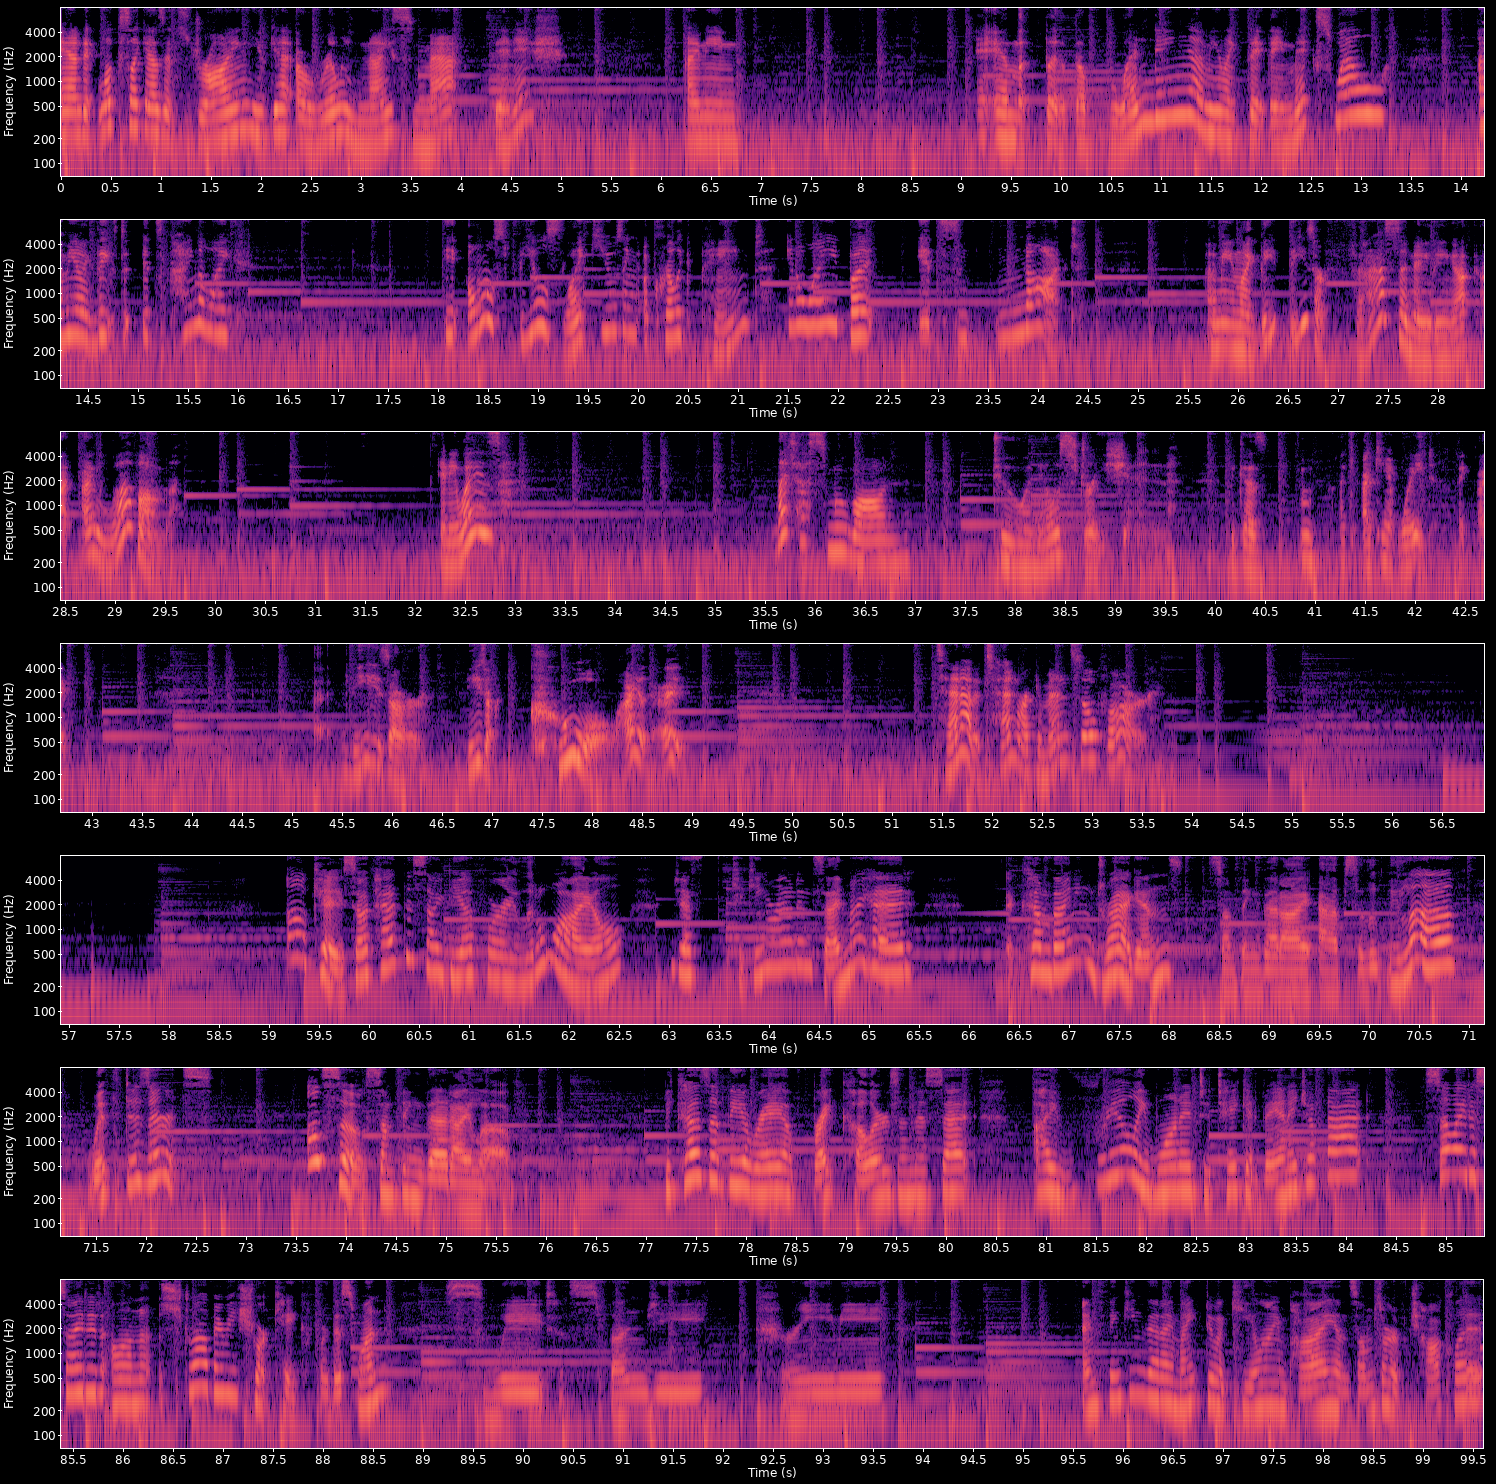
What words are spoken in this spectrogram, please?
And it looks like as it's drying, you get a really nice matte finish. I mean, and the, the, the blending, I mean, like, they, they mix well. I mean, like, they, it's kind of like, it almost feels like using acrylic paint in a way, but it's not. I mean, like, these, these are fascinating. I, I, I love them. Anyways, let us move on to an illustration because mm, I, I can't wait. I, I these are these are cool. I, I 10 out of 10 recommend so far. Okay, so I've had this idea for a little while, just kicking around inside my head. combining dragons, something that I absolutely love, with desserts. Also, something that I love. Because of the array of bright colors in this set, I really wanted to take advantage of that, so I decided on strawberry shortcake for this one. Sweet, spongy, creamy. I'm thinking that I might do a key lime pie and some sort of chocolate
